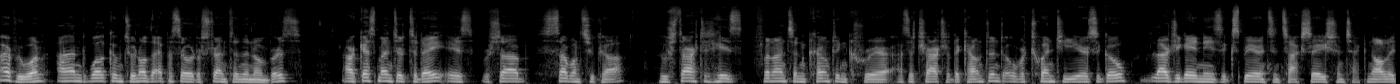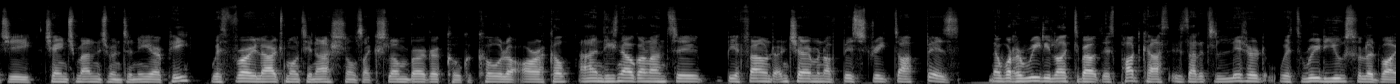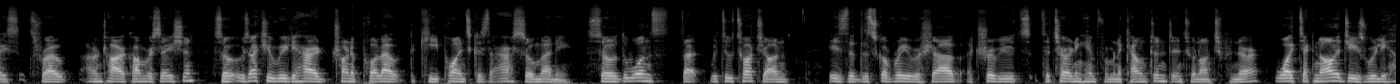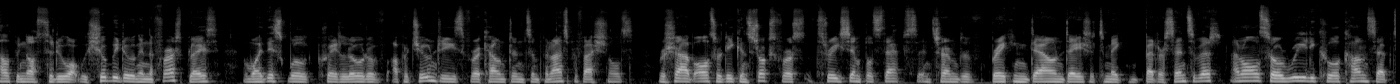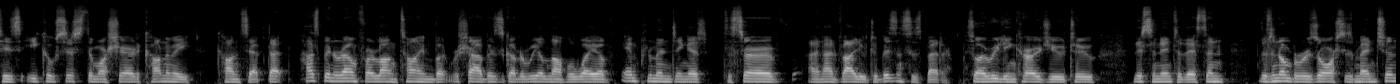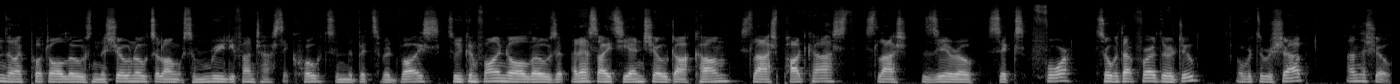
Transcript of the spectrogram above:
Hi, everyone, and welcome to another episode of Strength in the Numbers. Our guest mentor today is Rishab Sawansukha, who started his finance and accounting career as a chartered accountant over 20 years ago, largely gaining his experience in taxation, technology, change management, and ERP with very large multinationals like Schlumberger, Coca Cola, Oracle, and he's now gone on to be a founder and chairman of BizStreet.biz, now, what I really liked about this podcast is that it's littered with really useful advice throughout our entire conversation. So it was actually really hard trying to pull out the key points because there are so many. So the ones that we do touch on is the discovery Rishab attributes to turning him from an accountant into an entrepreneur, why technology is really helping us to do what we should be doing in the first place, and why this will create a load of opportunities for accountants and finance professionals, Rashab also deconstructs for us three simple steps in terms of breaking down data to make better sense of it, and also a really cool concept, his ecosystem or shared economy concept that has been around for a long time, but Rashab has got a real novel way of implementing it to serve and add value to businesses better. So I really encourage you to listen into this and there's a number of resources mentioned, and I've put all those in the show notes along with some really fantastic quotes and the bits of advice. So you can find all those at, at sitnshow.com slash podcast slash 064. So without further ado, over to Rishab and the show.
